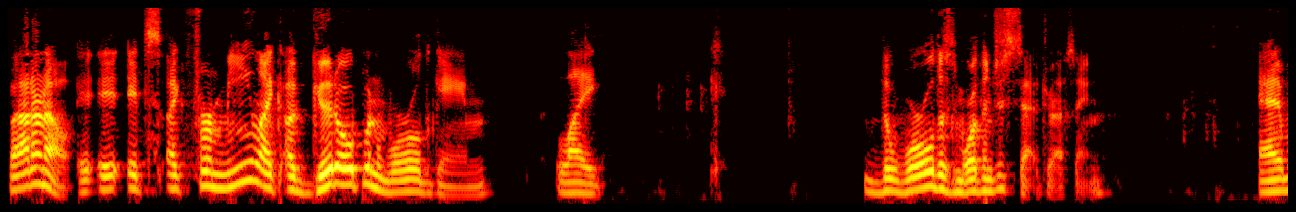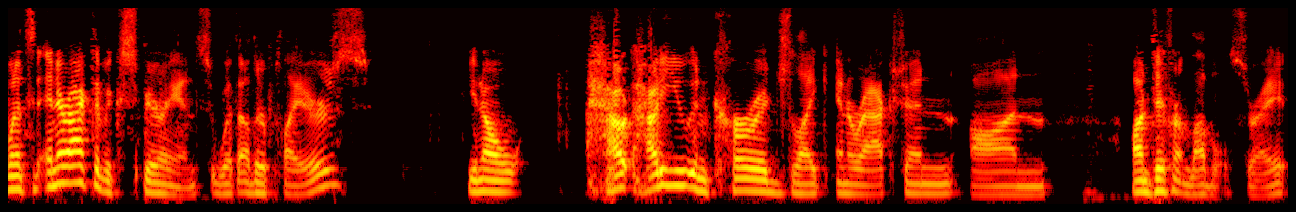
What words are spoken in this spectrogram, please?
but I don't know. It, it, it's like for me, like a good open world game, like the world is more than just set dressing. And when it's an interactive experience with other players, you know, how how do you encourage like interaction on on different levels, right?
